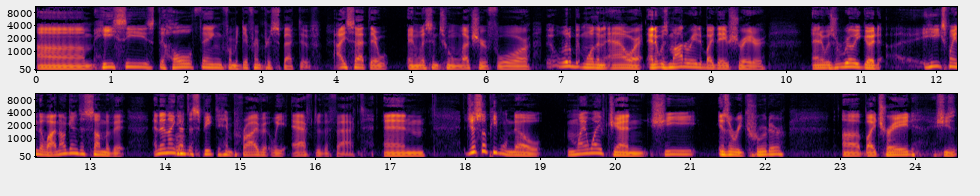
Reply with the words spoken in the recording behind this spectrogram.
Um, he sees the whole thing from a different perspective. I sat there and listened to him lecture for a little bit more than an hour, and it was moderated by Dave Schrader, and it was really good. He explained a lot, and I'll get into some of it. And then I got to speak to him privately after the fact. And just so people know, my wife Jen, she is a recruiter uh, by trade. She's a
